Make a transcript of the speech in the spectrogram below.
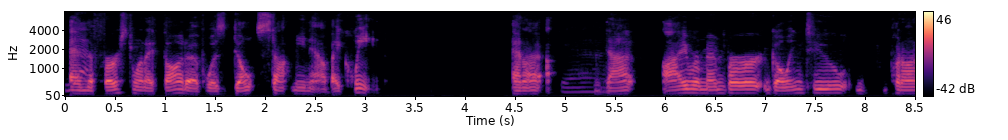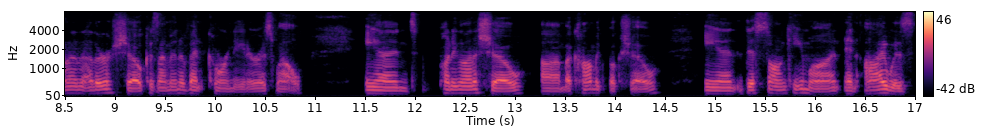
Yeah. And the first one I thought of was "Don't Stop Me Now" by Queen. And I yeah. that I remember going to put on another show because I'm an event coordinator as well, and putting on a show, um, a comic book show, and this song came on and i was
